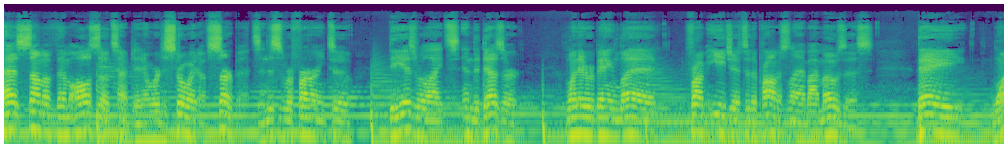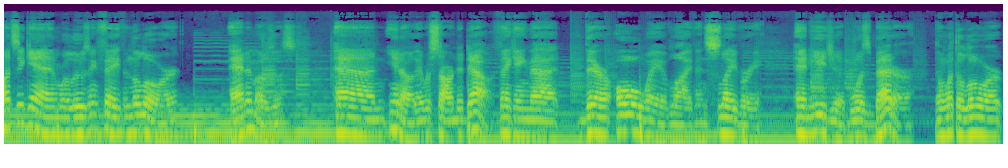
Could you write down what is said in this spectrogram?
as some of them also tempted and were destroyed of serpents. And this is referring to the Israelites in the desert when they were being led from Egypt to the promised land by Moses. They once again were losing faith in the Lord and in Moses. And, you know, they were starting to doubt, thinking that their old way of life and slavery in Egypt was better than what the Lord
